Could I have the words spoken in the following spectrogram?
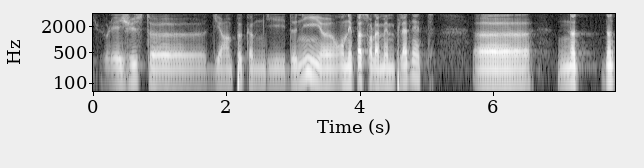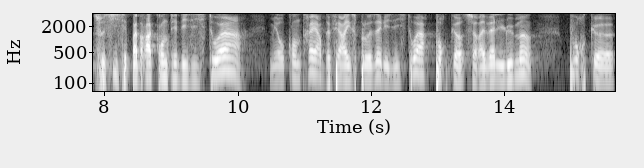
je voulais juste euh, dire un peu comme dit Denis, euh, on n'est pas sur la même planète. Euh, notre, notre souci, c'est pas de raconter des histoires, mais au contraire de faire exploser les histoires pour que se révèle l'humain, pour que,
